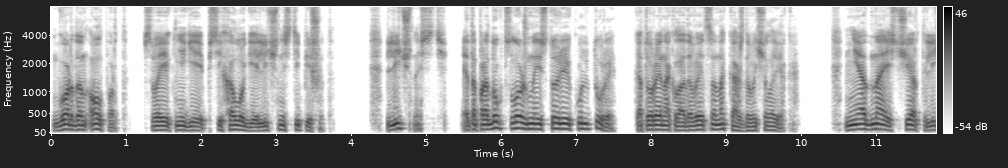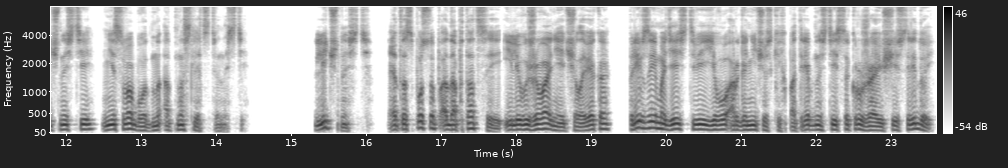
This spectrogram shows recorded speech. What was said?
Гордон Олпорт в своей книге «Психология личности» пишет, «Личность – это продукт сложной истории культуры, которая накладывается на каждого человека. Ни одна из черт личности не свободна от наследственности. Личность – это способ адаптации или выживания человека при взаимодействии его органических потребностей с окружающей средой,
